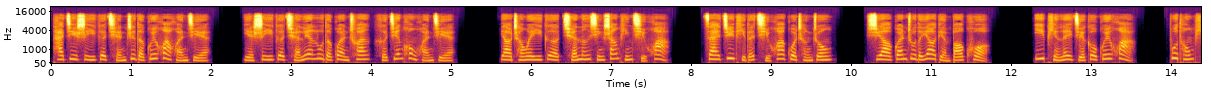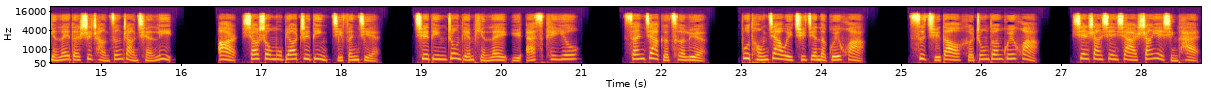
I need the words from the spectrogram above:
它既是一个前置的规划环节，也是一个全链路的贯穿和监控环节。要成为一个全能型商品企划，在具体的企划过程中，需要关注的要点包括：一、品类结构规划，不同品类的市场增长潜力；二、销售目标制定及分解，确定重点品类与 SKU；三、价格策略，不同价位区间的规划；四、渠道和终端规划，线上线下商业形态。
